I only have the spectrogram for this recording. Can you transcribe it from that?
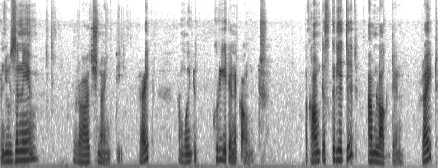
And username? Raj90 right? I'm going to create an account account is created I'm logged in right?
